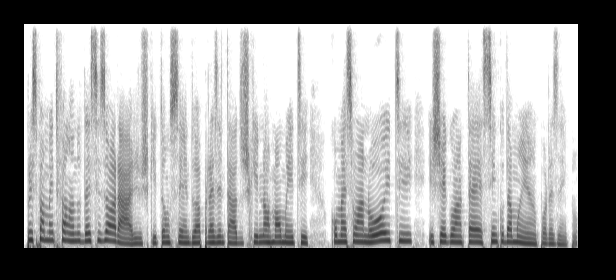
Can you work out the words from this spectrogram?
Principalmente falando desses horários que estão sendo apresentados, que normalmente começam à noite e chegam até 5 da manhã, por exemplo.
